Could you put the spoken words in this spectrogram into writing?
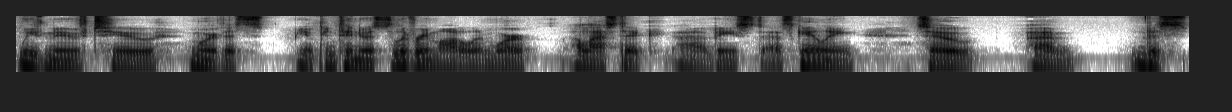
we've moved to more of this, you know, continuous delivery model and more elastic, uh, based, uh, scaling. So, um, this,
